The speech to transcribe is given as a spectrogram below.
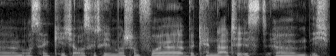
ähm, aus der Kirche ausgetreten, war schon vorher bekennender Atheist. Ähm, ich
